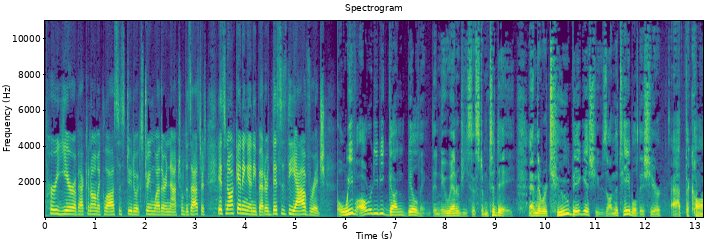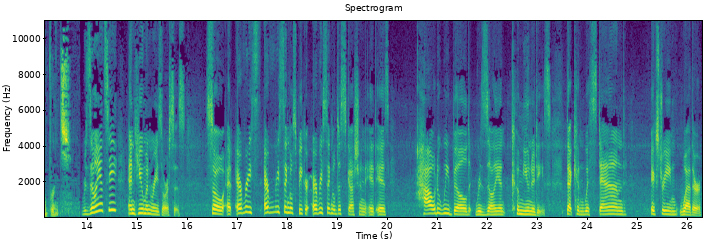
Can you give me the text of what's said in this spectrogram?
per year of economic losses due to extreme weather and natural disasters. It's not getting any better. This is the average. We've already begun building the new energy system today, and there were two big issues on the table this year at the conference resiliency and human resources. So at every every single speaker, every single discussion, it is how do we build resilient communities that can withstand extreme weather,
